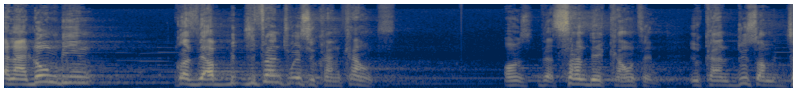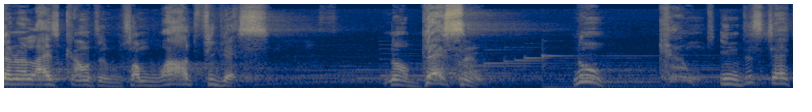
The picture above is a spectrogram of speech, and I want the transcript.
And I don't mean because there are different ways you can count on the Sunday counting. You can do some generalized counting, some wild figures. No, guessing. No, count. In this church,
